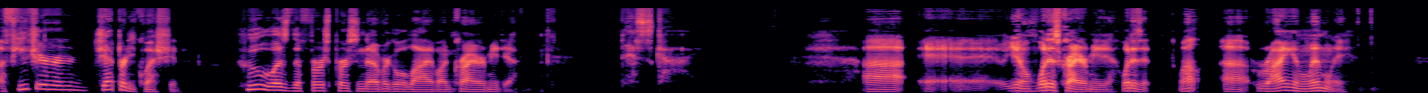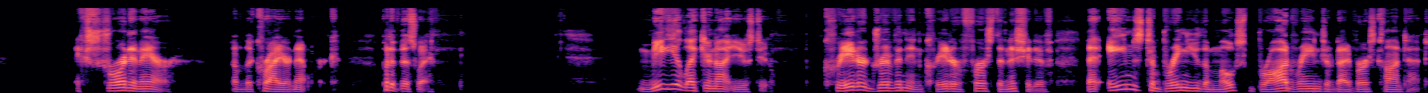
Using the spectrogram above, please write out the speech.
a future Jeopardy question. Who was the first person to ever go live on Crier Media? This guy uh, eh, you know, what is Crier Media? What is it? Well, uh, Ryan Lindley, extraordinaire of the Crier Network, put it this way media like you're not used to. Creator driven and creator first initiative that aims to bring you the most broad range of diverse content.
